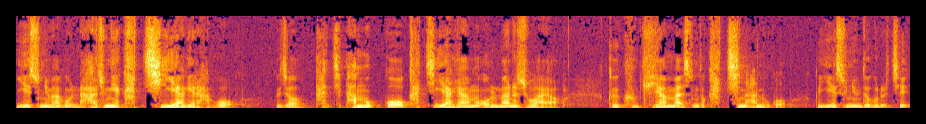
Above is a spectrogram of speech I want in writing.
예수님하고 나중에 같이 이야기를 하고 그죠? 같이 밥 먹고 같이 이야기하면 얼마나 좋아요. 그, 그 귀한 말씀도 같이 나누고 그 예수님도 그렇지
